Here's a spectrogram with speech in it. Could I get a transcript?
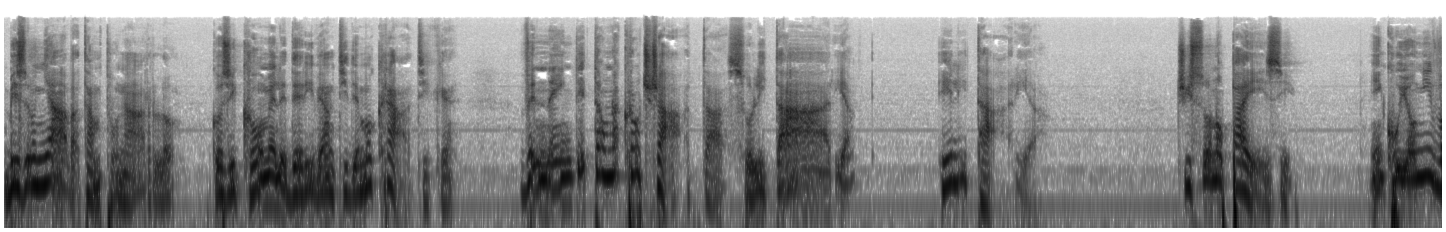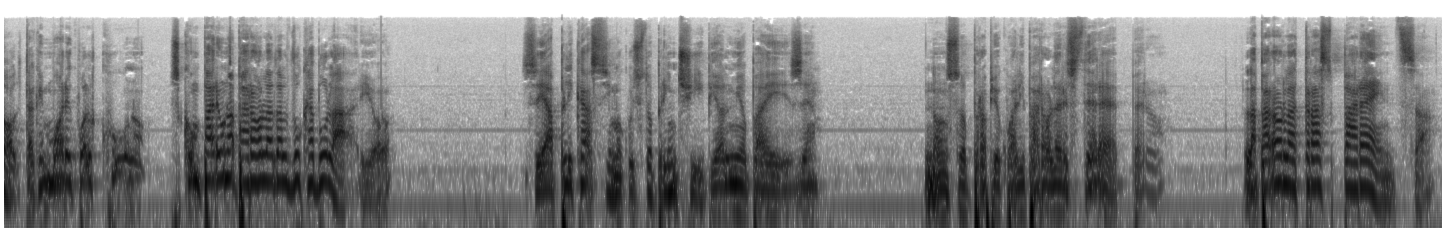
Bisognava tamponarlo, così come le derive antidemocratiche. Venne indetta una crociata solitaria, elitaria. Ci sono paesi in cui ogni volta che muore qualcuno scompare una parola dal vocabolario. Se applicassimo questo principio al mio paese, non so proprio quali parole resterebbero. La parola trasparenza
